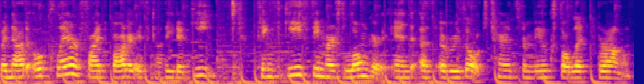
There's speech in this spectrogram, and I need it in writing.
but not all clarified butter is considered ghee, since ghee simmers longer and as a result turns the milk solid brown.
